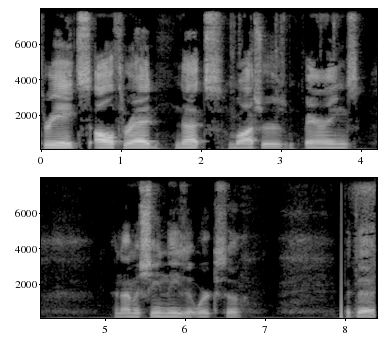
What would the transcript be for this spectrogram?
3 8 all thread, nuts, washers, bearings, and I machined these at work so but the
